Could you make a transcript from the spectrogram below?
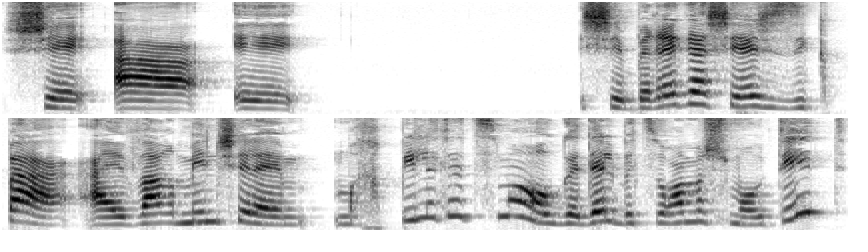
שה... שברגע שיש זקפה, האיבר מין שלהם מכפיל את עצמו או גדל בצורה משמעותית,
